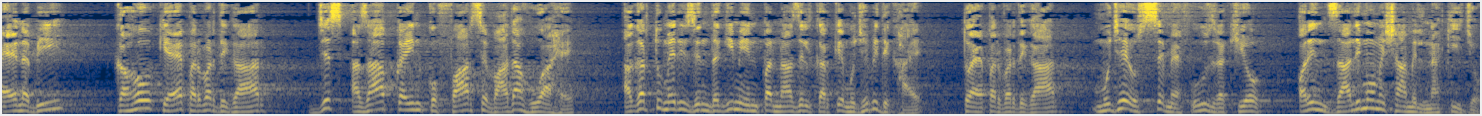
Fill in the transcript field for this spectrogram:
ए नबी कहो कि ए परवरदिगार जिस अजाब का इन कुफ्फार से वादा हुआ है अगर तू मेरी ज़िंदगी में इन पर नाजिल करके मुझे भी दिखाए तो ए परवरदिगार, मुझे उससे महफूज रखियो और इन जालिमों में शामिल न कीजो।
